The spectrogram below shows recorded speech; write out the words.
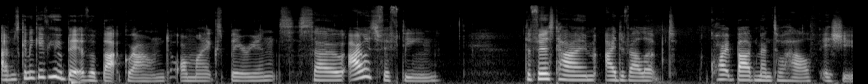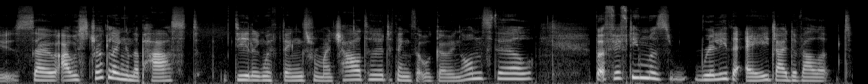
I'm just going to give you a bit of a background on my experience. So, I was 15 the first time I developed quite bad mental health issues. So I was struggling in the past, dealing with things from my childhood, things that were going on still. But 15 was really the age I developed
